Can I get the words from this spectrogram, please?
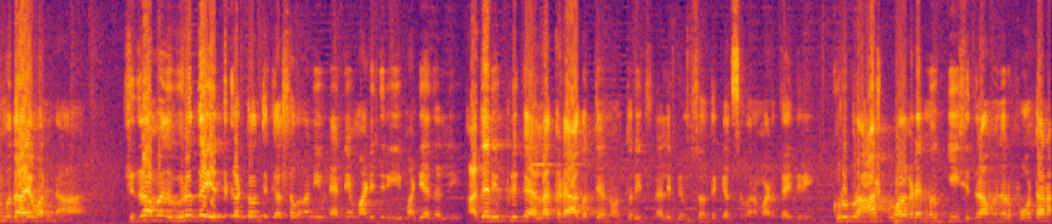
ಸಮುದಾಯವನ್ನ ಸಿದ್ದರಾಮಯ್ಯ ವಿರುದ್ಧ ಎತ್ಕಟ್ಟುವಂತ ಕೆಲಸವನ್ನ ನೀವು ನೆನ್ನೆ ಮಾಡಿದ್ರಿ ಈ ಮಂಡ್ಯದಲ್ಲಿ. ಅದೇ ರಿಪ್ಲಿಕ ಎಲ್ಲ ಕಡೆ ಆಗುತ್ತೆ ಅನ್ನುವಂಥ ರೀತಿಯಲ್ಲಿ ಬಿಂಬಿಸುವಂತ ಕೆಲಸವನ್ನ ಮಾಡ್ತಾ ಇದ್ದೀರಿ. ಕುರುಬ್ರ ಅಷ್ಟು ಒಳಗಡೆ ನುಗ್ಗಿ ಸಿದ್ದರಾಮಯ್ಯವ್ರ ಫೋಟೋನ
